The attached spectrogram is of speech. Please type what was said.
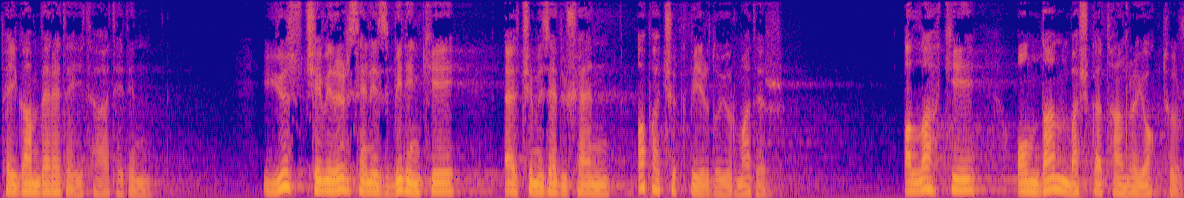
peygambere de itaat edin. Yüz çevirirseniz bilin ki elçimize düşen apaçık bir duyurmadır. Allah ki ondan başka Tanrı yoktur.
